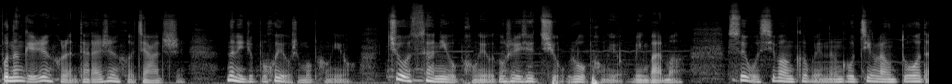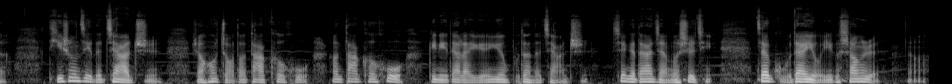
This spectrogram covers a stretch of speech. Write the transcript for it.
不能给任何人带来任何价值？那你就不会有什么朋友。就算你有朋友，都是一些酒肉朋友，明白吗？所以我希望各位能够尽量多的提升自己的价值，然后找到大客户，让大客户给你带来源源不断的价值。先给大家讲个事情，在古代有一个商人啊，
